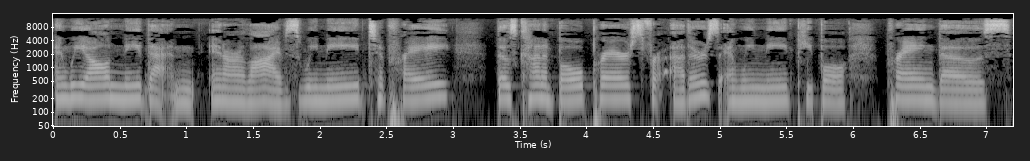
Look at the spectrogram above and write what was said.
and we all need that in, in our lives. We need to pray those kind of bold prayers for others, and we need people praying those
